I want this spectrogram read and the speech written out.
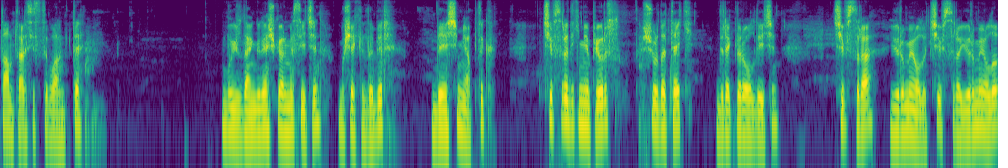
tam tersi istikamette. Bu yüzden güneş görmesi için bu şekilde bir değişim yaptık. Çift sıra dikim yapıyoruz. Şurada tek direkler olduğu için çift sıra yürüme yolu, çift sıra yürüme yolu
